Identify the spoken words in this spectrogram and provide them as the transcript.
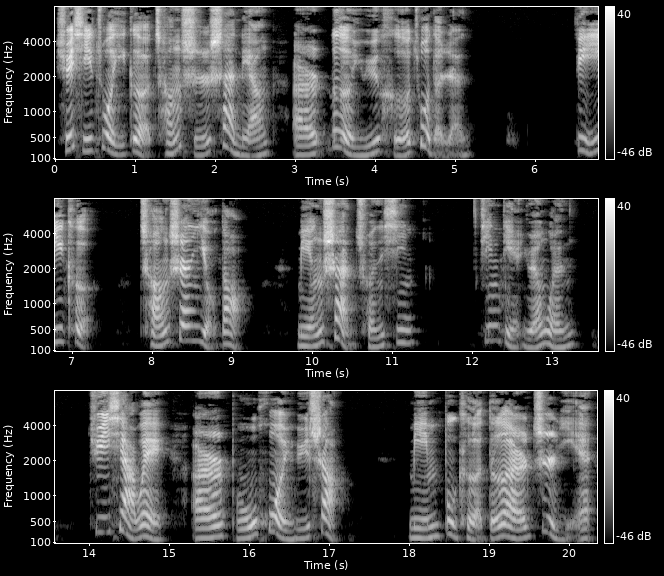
学习做一个诚实、善良而乐于合作的人。第一课：诚身有道，明善存心。经典原文：居下位而不惑于上，民不可得而治也。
